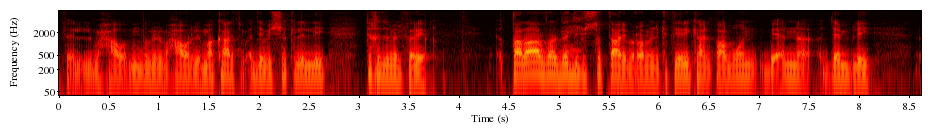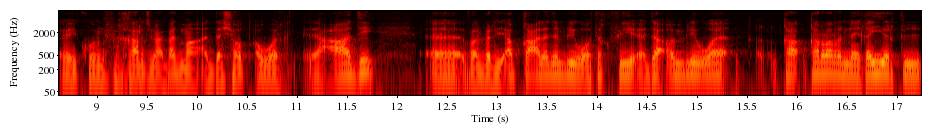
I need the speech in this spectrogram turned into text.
في المحاور من ضمن المحاور اللي ما كانت مؤدية بالشكل اللي تخدم الفريق. قرار فالفيردي في الشوط الثاني بالرغم إن الكثيرين كانوا يطالبون بأن ديمبلي يكون في خارج الملعب بعد ما أدى شوط أول عادي. آه، فالفيردي أبقى على ديمبلي ووثق في أداء ديمبلي وقرر إنه يغير في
